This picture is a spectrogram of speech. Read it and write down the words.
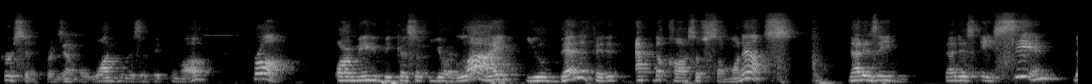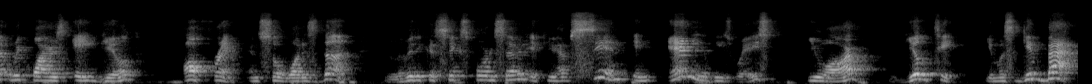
person. For example, one who is a victim of fraud. Or maybe because of your lie, you benefited at the cost of someone else. That is a, that is a sin that requires a guilt offering. And so what is done? Leviticus 6.47, if you have sinned in any of these ways, you are guilty. You must give back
